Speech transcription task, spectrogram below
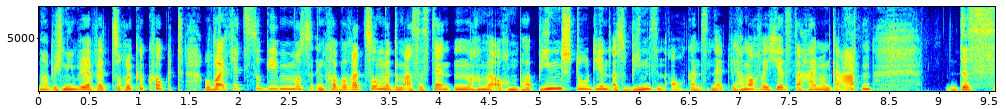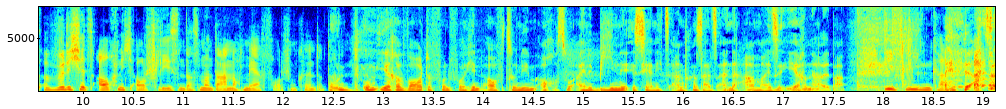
habe ich nie wieder zurückgeguckt, wobei ich jetzt zugeben muss, in Kooperation mit dem Assistenten machen wir auch ein paar Bienenstudien, also Bienen sind auch ganz nett. Wir haben auch welche jetzt daheim im Garten, das würde ich jetzt auch nicht ausschließen, dass man da noch mehr forschen könnte. Dann. Und um Ihre Worte von vorhin aufzunehmen, auch so eine Biene ist ja nichts anderes als eine Ameise ehrenhalber. Die fliegen kann. also,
